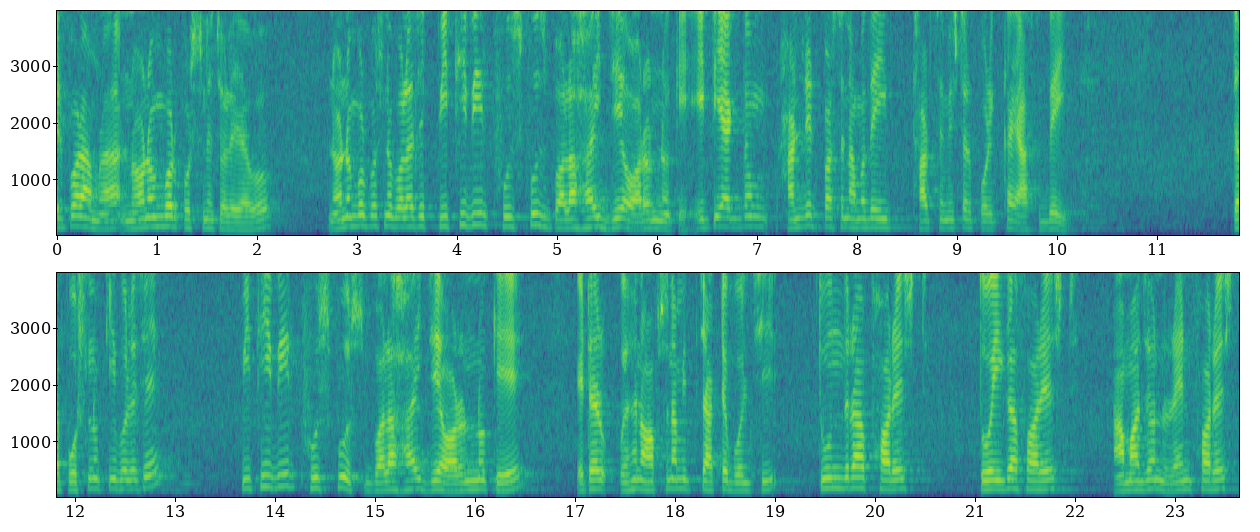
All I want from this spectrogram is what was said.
এরপর আমরা ন নম্বর প্রশ্নে চলে যাব। ন নম্বর প্রশ্নে বলা আছে, পৃথিবীর ফুসফুস বলা হয় যে অরণ্যকে। এটি একদম হান্ড্রেড পার্সেন্ট আমাদের এই থার্ড সেমিস্টার পরীক্ষায় আসবেই। তা প্রশ্ন কি বলেছে? পৃথিবীর ফুসফুস বলা হয় যে অরণ্যকে, এটার এখানে অপশন আমি চারটে বলছি। Tundra forest taiga forest Amazon rain forest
